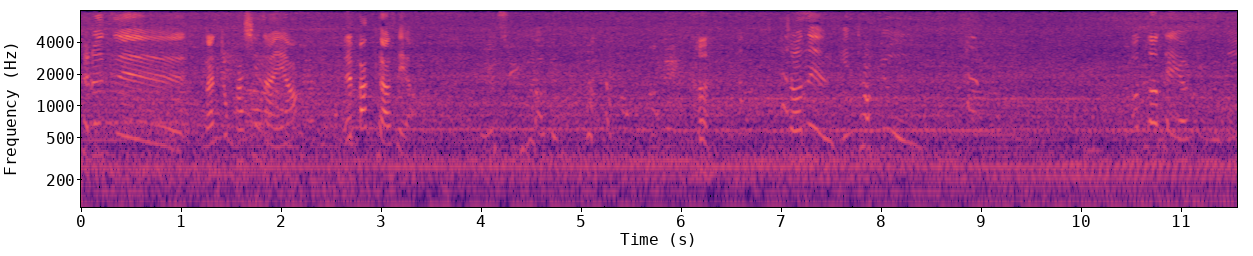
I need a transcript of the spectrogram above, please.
크루즈 만족하시나요? 몇 바퀴 하세요? 저는 인터뷰 어떠세요, 기분이?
